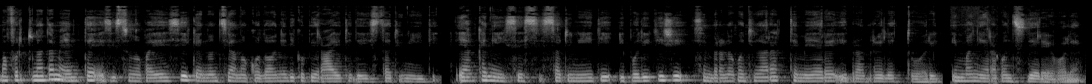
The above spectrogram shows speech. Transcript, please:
Ma fortunatamente esistono paesi che non siano colonie di copyright degli Stati Uniti e anche negli stessi Stati Uniti i politici sembrano continuare a temere i propri elettori in maniera considerevole.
